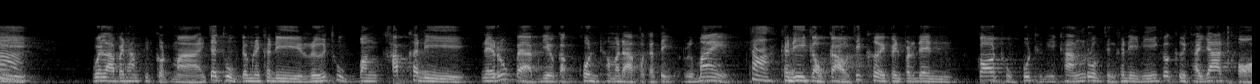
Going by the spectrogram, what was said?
ดีค่ะเวลาไปทำผิดกฎหมาย จะถูกดำเนินคดี หรือถูกบังคับคดีในรูปแบบเดียวกับคนธรรมดาปกติหรือไม่ค่ะคดีเก่าๆที่เคยเป็นประเด็น ก็ถูกพูดถึงอีกครั้งรวมถึงคดีนี้ก็คือทายาทของ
